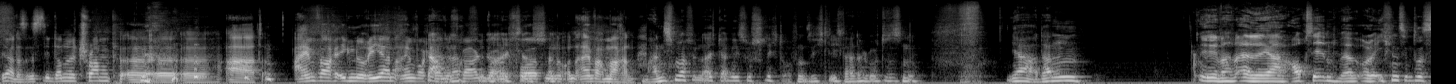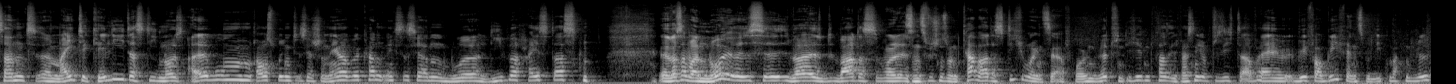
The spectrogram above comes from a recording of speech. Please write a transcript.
Ja, das ist die Donald Trump-Art. Äh, äh, einfach ignorieren, einfach ja, keine ne? Fragen beantworten und einfach machen. Manchmal vielleicht gar nicht so schlecht, offensichtlich, leider Gottes. Ne? Ja, dann äh, also ja, auch sehr, oder ich finde es interessant, äh, Maite Kelly, dass die ein neues Album rausbringt, ist ja schon näher bekannt nächstes Jahr. Nur Liebe heißt das. Äh, was aber neu ist, äh, war, war das, weil es inzwischen so ein Cover, das dich übrigens sehr erfreuen wird, finde ich jedenfalls. Ich weiß nicht, ob die sich da bei BVB-Fans beliebt machen will.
